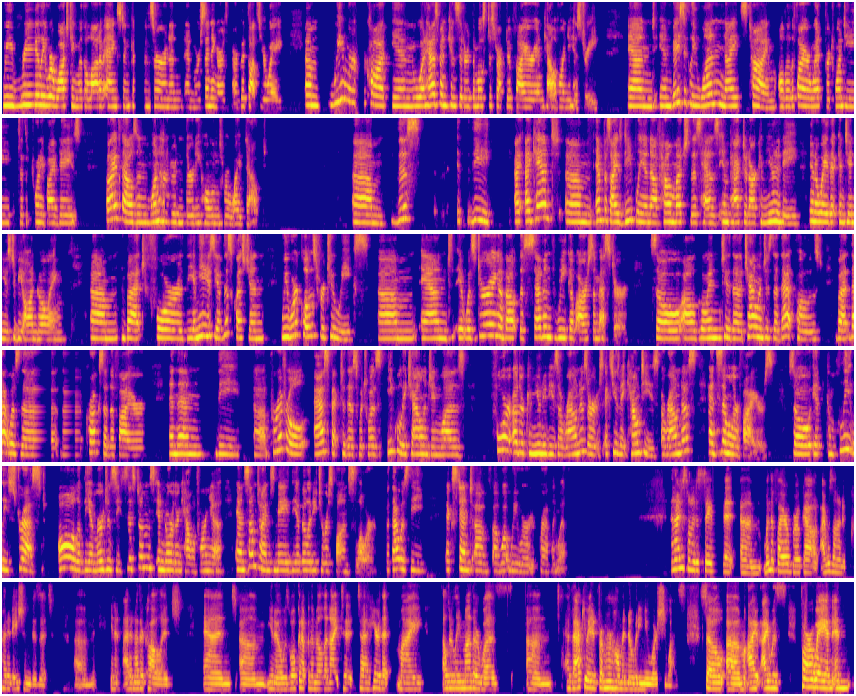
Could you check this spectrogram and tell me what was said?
we really were watching with a lot of angst and concern, and, and we're sending our, our good thoughts your way. Um, we were caught in what has been considered the most destructive fire in California history. And in basically one night's time, although the fire went for 20 to 25 days, 5,130 homes were wiped out. Um, this, the, I, I can't um, emphasize deeply enough how much this has impacted our community in a way that continues to be ongoing. Um, but for the immediacy of this question, we were closed for two weeks. Um, and it was during about the seventh week of our semester. So I'll go into the challenges that that posed, but that was the, the crux of the fire. And then the uh, peripheral aspect to this, which was equally challenging, was four other communities around us, or excuse me, counties around us had similar fires. So it completely stressed all of the emergency systems in Northern California and sometimes made the ability to respond slower. But that was the extent of, of what we were grappling with. And I just wanted to say that um, when the fire broke out, I was on an accreditation visit um, in, at another college. And, um, you know, was woken up in the middle of the night to, to hear that my elderly mother was um, evacuated from her home and nobody knew where she was. So um, I, I was far away and, and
